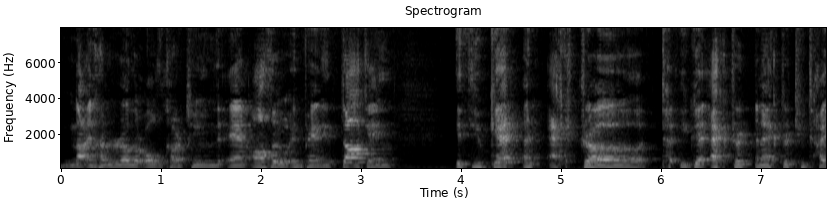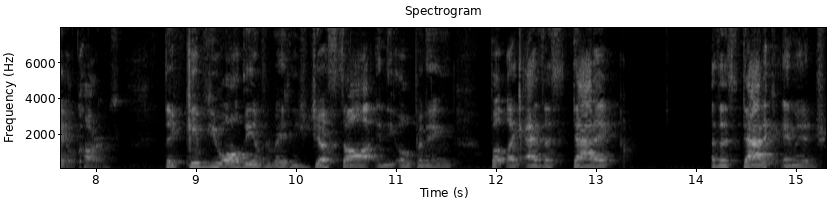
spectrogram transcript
900 other old cartoons and also in Panty Stocking is you get an extra you get extra an extra two title cards. They give you all the information you just saw in the opening, but like as a static as a static image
